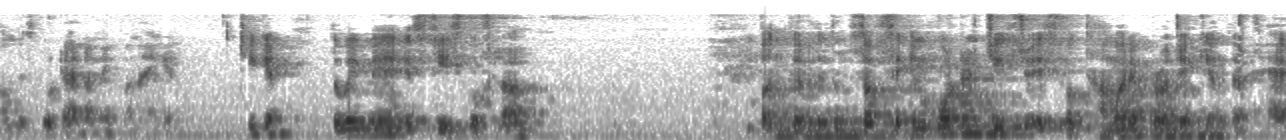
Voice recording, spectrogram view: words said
हम इसको डायनामिक बनाएँगे। ठीक है तो भाई मैं इस चीज़ को फ़िलहाल बंद कर देता हूँ। सबसे इंपॉर्टेंट चीज़ जो इस वक्त हमारे प्रोजेक्ट के अंदर है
